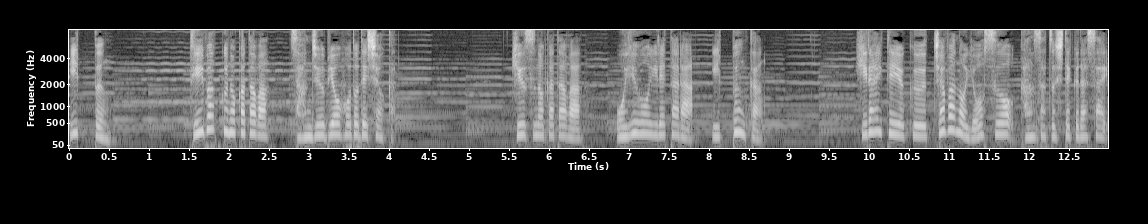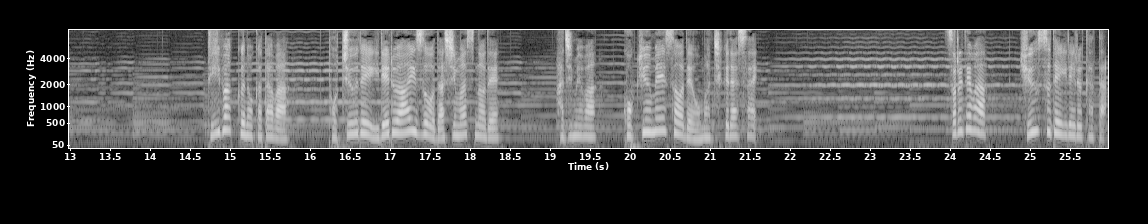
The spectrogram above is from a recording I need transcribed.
1分。ティーバッグの方は30秒ほどでしょうか。急須の方はお湯を入れたら1分間。開いてゆく茶葉の様子を観察してください。ティーバッグの方は途中で入れる合図を出しますのではじめは呼吸瞑想でお待ちください。それでは急須で入れる方。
